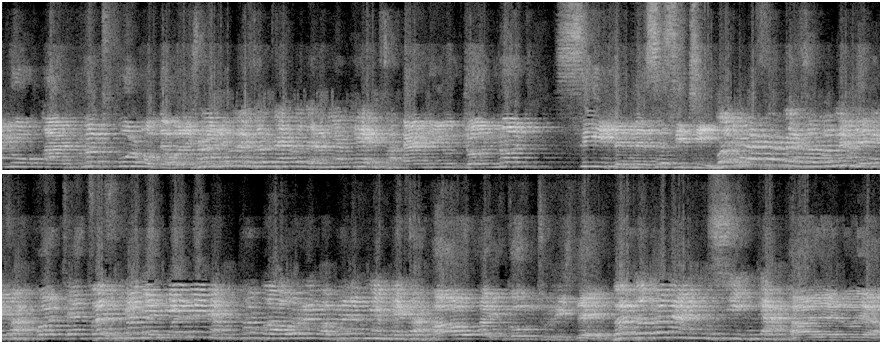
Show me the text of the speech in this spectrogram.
If you are not full of the Holy Spirit and you do not see the necessity vone vasakazva and the vamuyaketsa importance of vasi being led by vanemena kutogwawo rekwapanda muyaketsa how are you going to reach there? vagogona ani kusvika Hallelujah.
